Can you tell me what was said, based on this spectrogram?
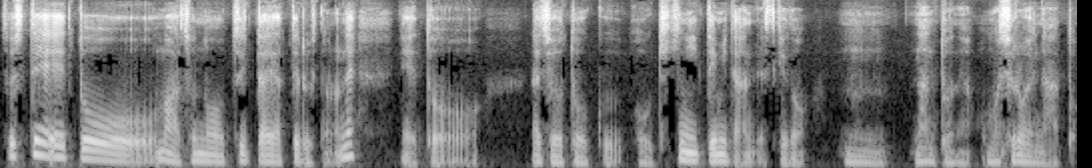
そして、えっ、ー、と、まあそのツイッターやってる人のね、えっ、ー、と、ラジオトークを聞きに行ってみたんですけど、うん、なんとね、面白いなと。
